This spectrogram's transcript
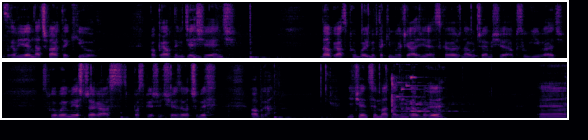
Zrobiłem na czwarte Q. Poprawnych 10. Dobra, spróbujmy w takim razie, skoro już nauczyłem się obsługiwać. Spróbujmy jeszcze raz pospieszyć się, zobaczymy. Dobra. Dziecięcy mat na dzień dobry. E,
